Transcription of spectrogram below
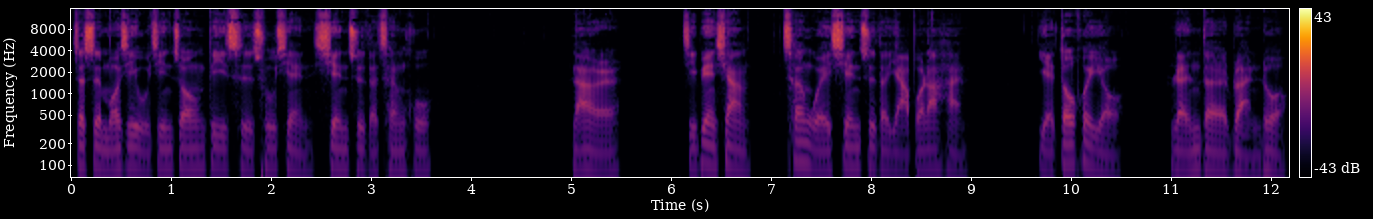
这是摩西五经中第一次出现先知的称呼。然而，即便像称为先知的亚伯拉罕，也都会有。人的软弱，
